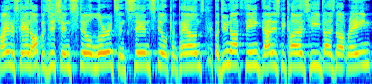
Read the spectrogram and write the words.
I understand opposition still lurks and sin still compounds, but do not think that is because he does not reign.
